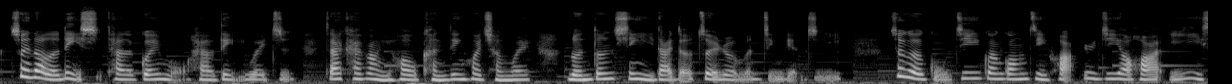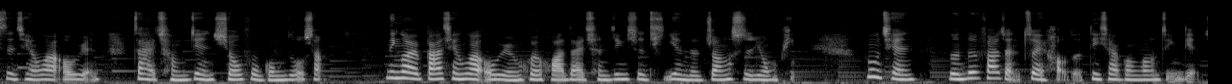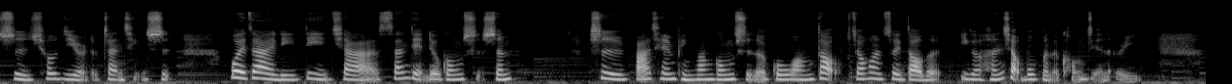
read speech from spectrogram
隧道的历史、它的规模还有地理位置，在开放以后肯定会成为伦敦新一代的最热门景点之一。这个古迹观光计划预计要花一亿四千万欧元在重建修复工作上，另外八千万欧元会花在沉浸式体验的装饰用品。目前，伦敦发展最好的地下观光景点是丘吉尔的战情室，位在离地下三点六公尺深，是八千平方公尺的国王道交换隧道的一个很小部分的空间而已。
